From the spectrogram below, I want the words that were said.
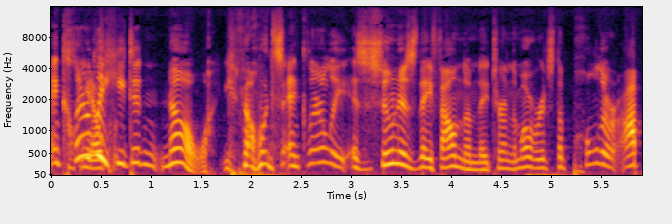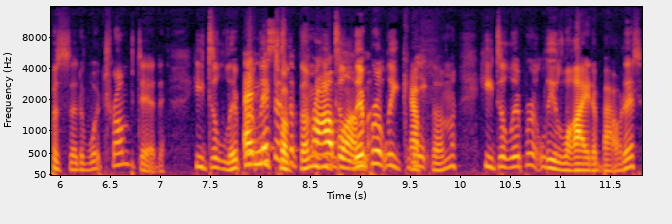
And clearly know- he didn't know, you know, and, and clearly as soon as they found them, they turned them over. It's the polar opposite of what Trump did. He deliberately took the them. problem. He deliberately kept He- them. He deliberately lied about it.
